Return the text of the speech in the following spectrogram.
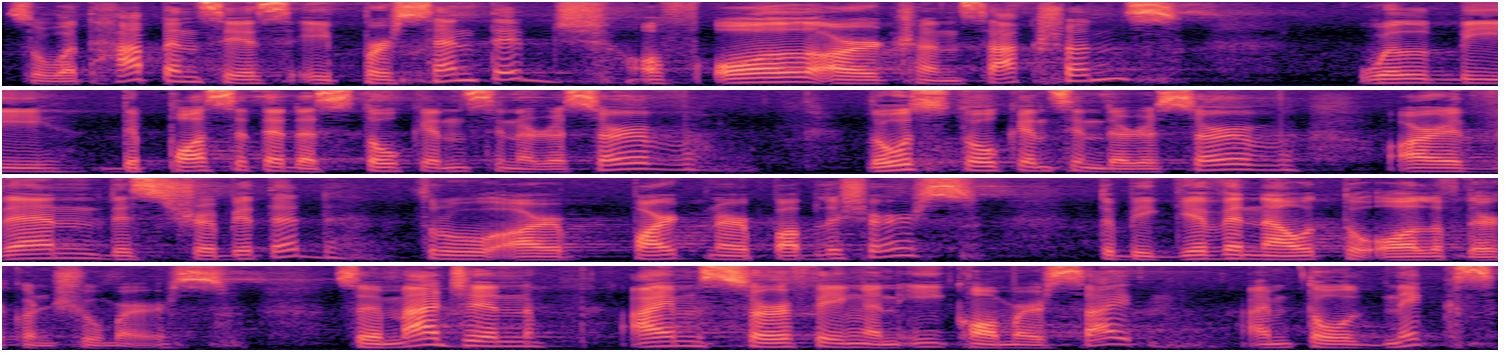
So what happens is a percentage of all our transactions will be deposited as tokens in a reserve. Those tokens in the reserve are then distributed through our partner publishers to be given out to all of their consumers. So imagine I'm surfing an e-commerce site. I'm told, Nix,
